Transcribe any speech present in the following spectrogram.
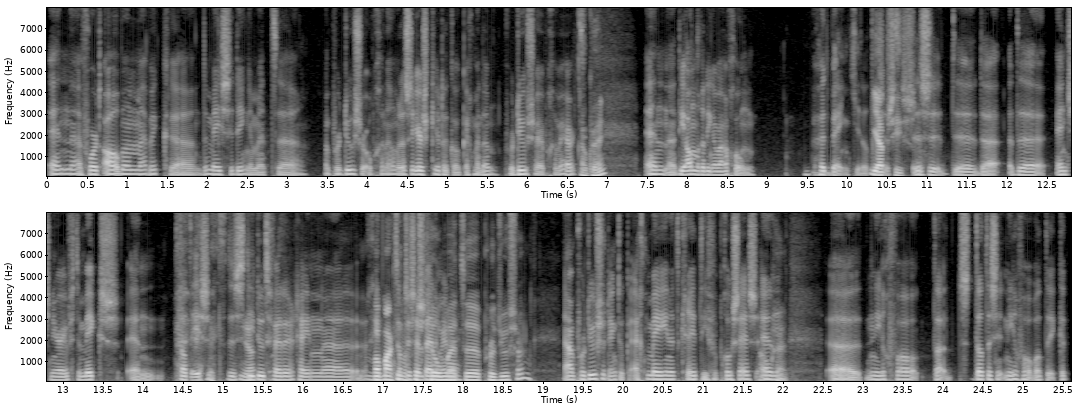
En eh, voor het album heb ik de meeste dingen met een producer opgenomen. Dat is de eerste keer dat ik ook echt met een producer heb gewerkt. Oké. En die andere dingen waren gewoon het bandje. Dat is Ja, het. precies. Dus eh, de, de, de engineer heeft de mix en dat is het. Dus Ja. die doet verder geen. eh geen Wat maakt dan het verschil met de producer? nou, een producer denkt ook echt mee in het creatieve proces. En uh, in ieder geval, dat, dat is in ieder geval wat ik het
